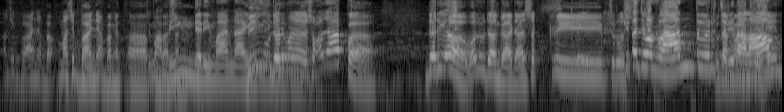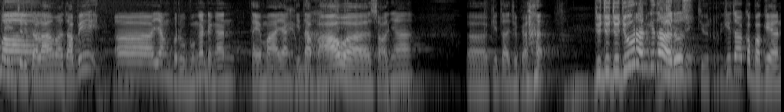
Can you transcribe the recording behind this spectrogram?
Masih banyak, Ba- masih banyak banget eh, Cuma pembahasan. bingung dari mana ini Bingung gitu. dari mana? Soalnya apa? Dari awal udah nggak ada skrip, terus Kita cuma ngelantur cerita ngelantur lama. gitu, cerita lama tapi eh, yang berhubungan dengan tema yang kita bawa soalnya eh, kita juga jujur-jujuran kita harus Iya, jujur, iya. kita kebagian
